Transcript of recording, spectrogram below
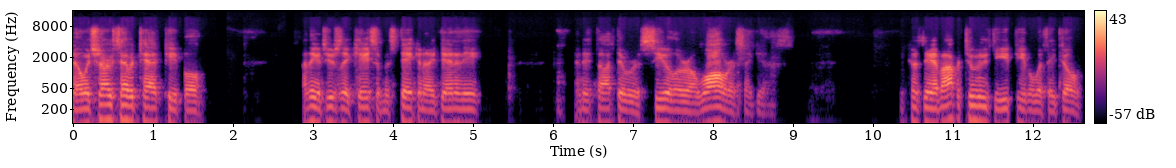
Now, when sharks have attacked people, I think it's usually a case of mistaken identity, and they thought they were a seal or a walrus, I guess, because they have opportunities to eat people, but they don't.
